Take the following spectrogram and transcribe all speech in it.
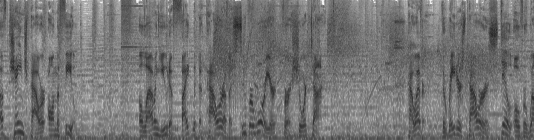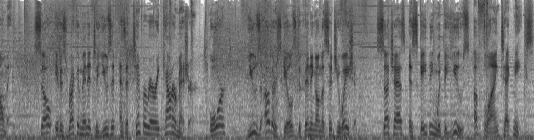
of change power on the field, allowing you to fight with the power of a super warrior for a short time. However, the Raider's power is still overwhelming, so it is recommended to use it as a temporary countermeasure, or use other skills depending on the situation, such as escaping with the use of flying techniques.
